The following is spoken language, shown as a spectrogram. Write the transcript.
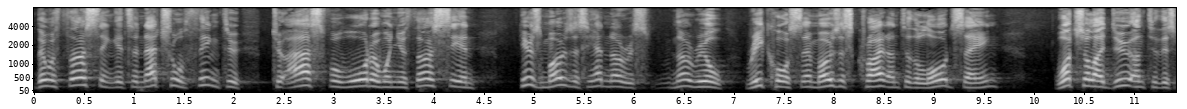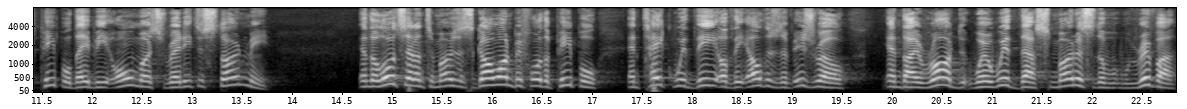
they were thirsting. It's a natural thing to, to ask for water when you're thirsty. And here's Moses. He had no, no real recourse there. Moses cried unto the Lord, saying, What shall I do unto this people? They be almost ready to stone me. And the Lord said unto Moses, Go on before the people and take with thee of the elders of Israel and thy rod wherewith thou smotest the river,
